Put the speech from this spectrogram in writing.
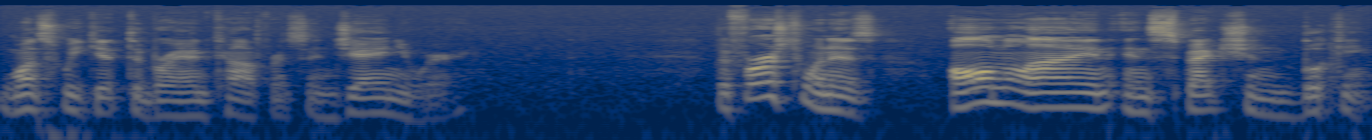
once we get to brand conference in January. The first one is online inspection booking.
